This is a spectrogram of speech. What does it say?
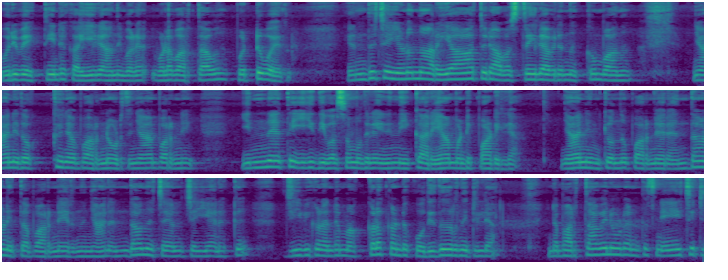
ഒരു വ്യക്തിന്റെ കയ്യിലാണ് ഇവിടെ ഇവളെ ഭർത്താവ് പെട്ടുപോയത്. എന്ത് ചെയ്യണമെന്ന് അറിയാത്തൊരു അവസ്ഥയിൽ അവർ നിൽക്കുമ്പോഴാണ് ഞാനിതൊക്കെ ഞാൻ പറഞ്ഞു കൊടുത്തു. ഞാൻ പറഞ്ഞ് ഇന്നത്തെ ഈ ദിവസം മുതൽ ഇനി നീക്കറിയാൻ വേണ്ടി പാടില്ല. ഞാൻ എനിക്കൊന്ന് പറഞ്ഞുതരാം. എന്താണ് ഇത്ത പറഞ്ഞു തരുന്നത് ഞാൻ എന്താണെന്ന് വെച്ചാൽ ചെയ്യാനൊക്കെ ജീവിക്കണം. എന്റെ മക്കളെ കണ്ട് കൊതി തീർന്നിട്ടില്ല. എന്റെ ഭർത്താവിനോട് എനിക്ക് സ്നേഹിച്ചിട്ട്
